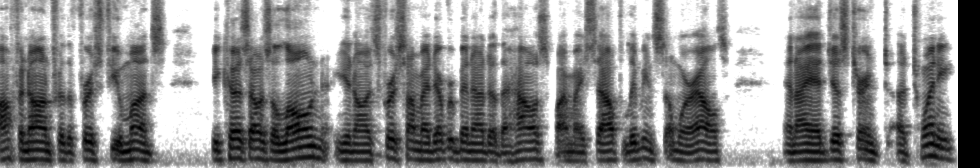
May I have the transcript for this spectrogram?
off and on for the first few months because I was alone. You know, it's the first time I'd ever been out of the house by myself, living somewhere else, and I had just turned uh, twenty.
